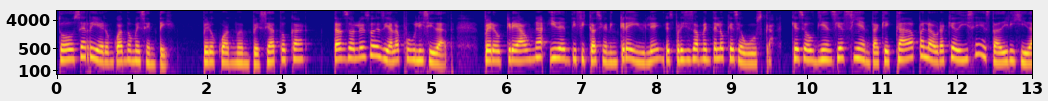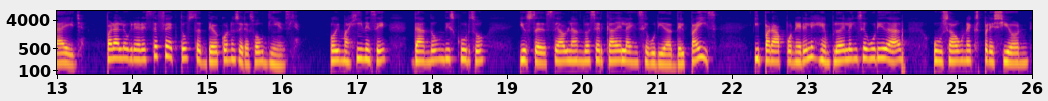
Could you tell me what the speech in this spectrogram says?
todos se rieron cuando me senté, pero cuando empecé a tocar, tan solo eso decía la publicidad, pero crea una identificación increíble, es precisamente lo que se busca, que su audiencia sienta que cada palabra que dice está dirigida a ella. Para lograr este efecto, usted debe conocer a su audiencia. O imagínese dando un discurso y usted esté hablando acerca de la inseguridad del país. Y para poner el ejemplo de la inseguridad, usa una expresión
